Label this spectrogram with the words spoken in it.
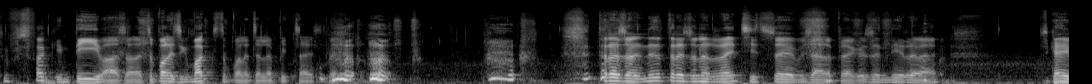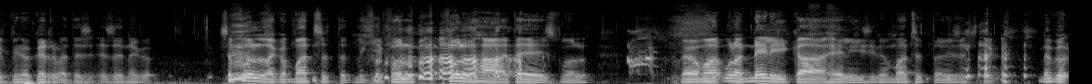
mis fucking diiva sa oled, sa pole isegi maksnud pole selle pitsa eest veel. tere, sul tere, sul on rätsid söömise ajal praegu, see on nii rõve. see käib minu kõrvades ja see on nagu, sa full nagu matsutad mingi full, full HD-s mul. nagu ma, mul on 4K heli sinu matsutamisest, nagu, nagu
